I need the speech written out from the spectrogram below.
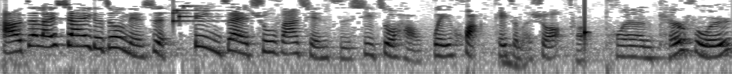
好，再来下一个重点是，并在出发前仔细做好规划，可以怎么说？ Uh, plan carefully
